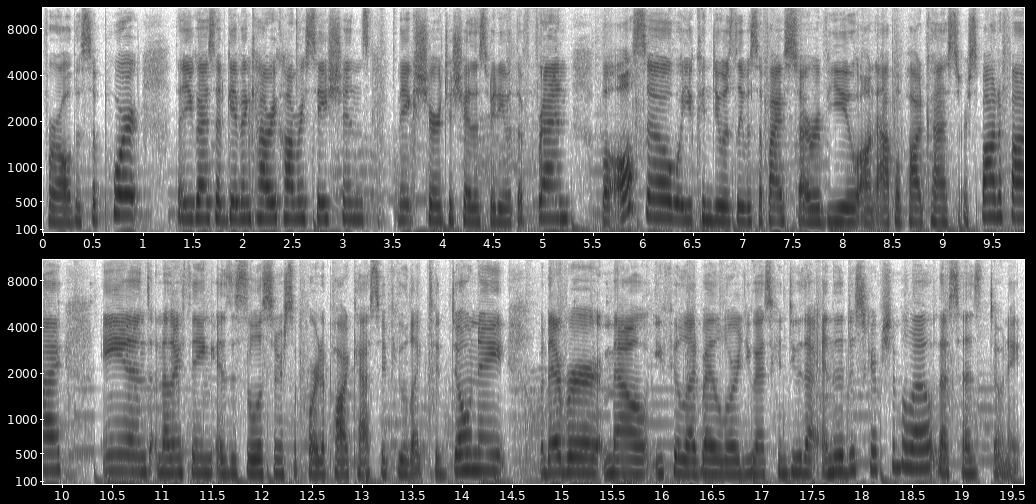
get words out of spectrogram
for all the support that you guys have given Calvary Conversations. Make sure to share this video with a friend. But also, what you can do is leave us a five star review on Apple Podcasts or Spotify. And another thing is this is a listener supported podcast. If you would like to donate, whatever amount you feel led by the Lord, you guys can do that in the description below that says donate.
